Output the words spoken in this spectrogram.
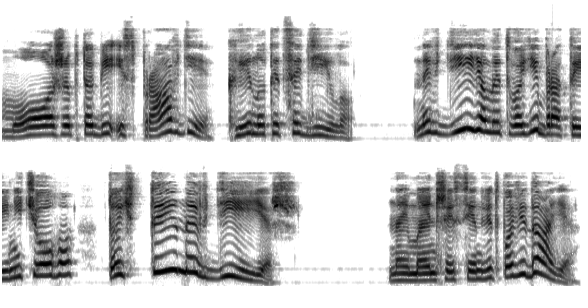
може б тобі і справді кинути це діло. Не вдіяли твої брати нічого, то й ти не вдієш. Найменший син відповідає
